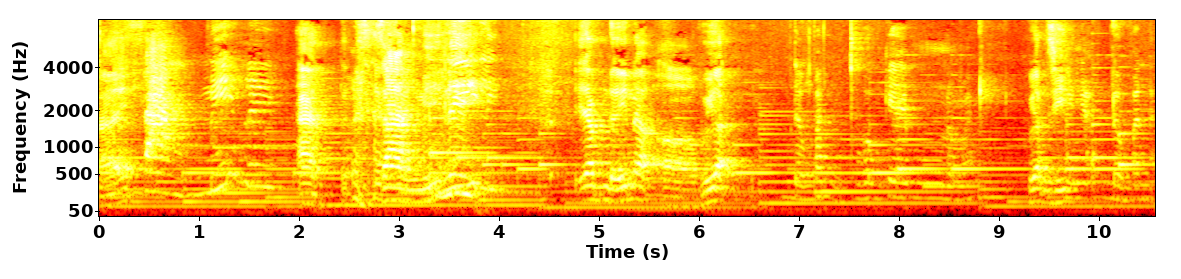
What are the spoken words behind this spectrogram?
Đấy. Sang Mỹ Ly. À giàng mỹ ly. Em đấy là ở huyện? Đồng Văn. Hôm kia em Văn huyện gì? Anh ạ Đồng Văn ạ.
